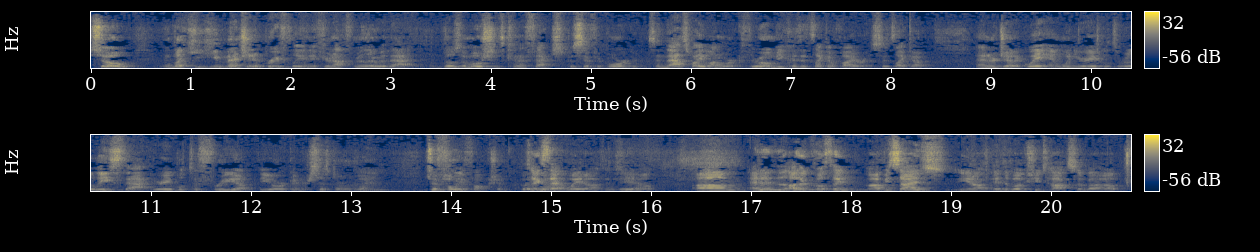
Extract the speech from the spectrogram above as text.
So like he, he mentioned it briefly, and if you're not familiar with that, those emotions can affect specific organs, and that's why you want to work through them because it's like a virus. It's like a energetic weight, and when you're able to release that, you're able to free up the organ or system or gland to fully function. But, takes that weight off, if you yeah. Um, and then the other cool thing, uh, besides you know, in the book she talks about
